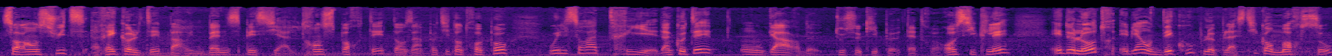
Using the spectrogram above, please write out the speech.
sera ensuite récolté par une benne spéciale, transporté dans un petit entrepôt où il sera trié. D'un côté, on garde tout ce qui peut être recyclé et de l'autre, eh bien, on découpe le plastique en morceaux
